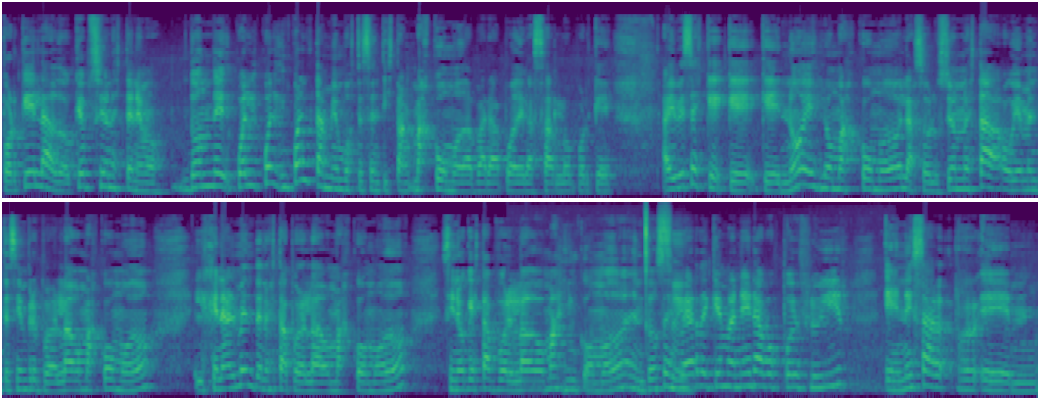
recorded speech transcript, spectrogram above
¿por qué lado? ¿Qué opciones tenemos? ¿Dónde, cuál, cuál, ¿Cuál también vos te sentís tan, más cómoda para poder hacerlo? Porque hay veces que, que, que, no es lo más cómodo, la solución no está, obviamente siempre por el lado más cómodo, generalmente no está por el lado más cómodo, sino que está por el lado más incómodo, entonces ver de qué manera vos podés fluir en esa em,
